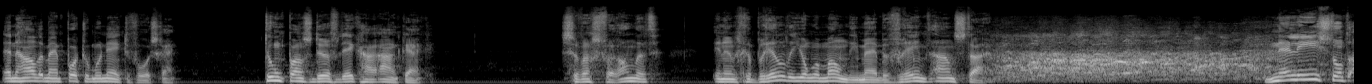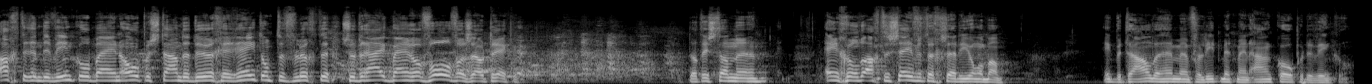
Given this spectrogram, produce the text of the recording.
en haalde mijn portemonnee tevoorschijn. Toen pas durfde ik haar aankijken. Ze was veranderd in een gebrilde jonge man die mij bevreemd aanstaarde. Nelly stond achter in de winkel bij een openstaande deur gereed om te vluchten zodra ik bij een revolver zou trekken. Dat is dan uh, 1 gulden 78, zei de jonge man. Ik betaalde hem en verliet met mijn aankopen de winkel.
